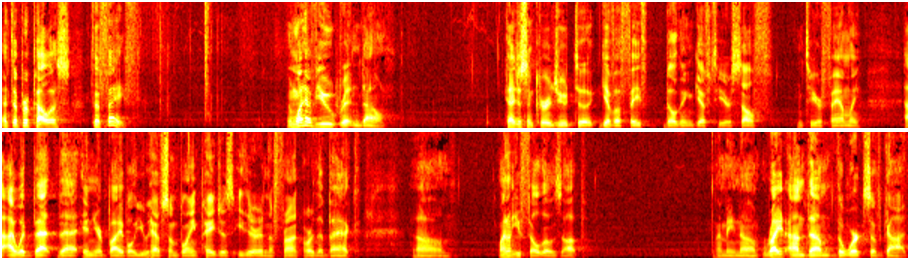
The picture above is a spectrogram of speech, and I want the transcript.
and to propel us to faith. And what have you written down? Can I just encourage you to give a faith building gift to yourself and to your family? I would bet that in your Bible you have some blank pages either in the front or the back. Um, why don't you fill those up? I mean, uh, write on them the works of God,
